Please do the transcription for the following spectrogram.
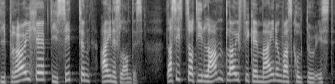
Die Bräuche, die Sitten eines Landes. Das ist so die landläufige Meinung, was Kultur ist.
